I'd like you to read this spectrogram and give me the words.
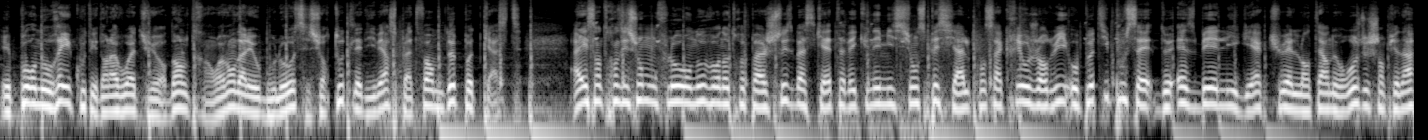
Et pour nous réécouter dans la voiture, dans le train ou avant d'aller au boulot, c'est sur toutes les diverses plateformes de podcast. Allez, sans transition, mon Flo, on ouvre notre page Swiss Basket avec une émission spéciale consacrée aujourd'hui au petit pousset de SBL League et actuelle lanterne rouge du championnat,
